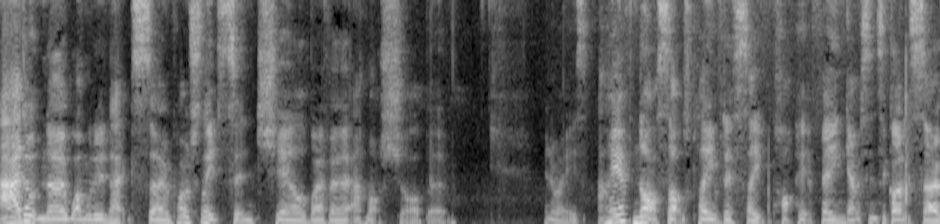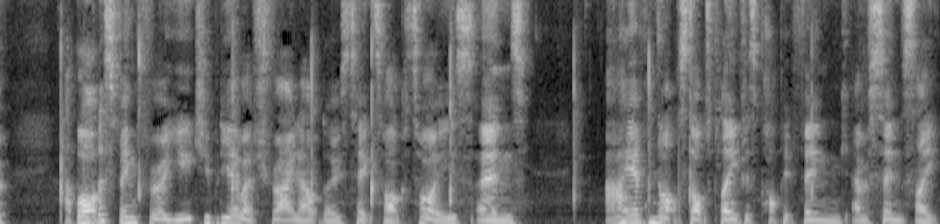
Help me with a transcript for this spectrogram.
I don't know what I'm going to do next, so I'm probably just going to sit and chill, whether, I'm not sure, but... Anyways, I have not stopped playing with this, like, pop-it thing ever since I got it, so... I bought this thing for a YouTube video. Where I tried out those TikTok toys, and... I have not stopped playing this pop-it thing ever since, like,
